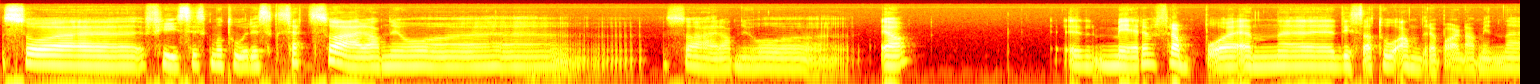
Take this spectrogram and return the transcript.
så eh, fysisk, motorisk sett så er han jo eh, Så er han jo Ja. Mer frampå enn eh, disse to andre barna mine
